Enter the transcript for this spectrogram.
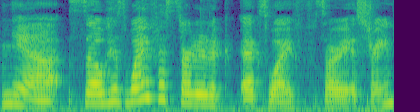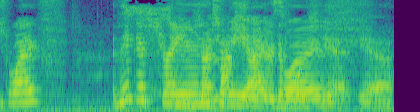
yeah. So his wife has started a ex-wife, sorry, estranged wife. I think it's strange. Soon I'm not sure they're divorced yet. Yeah.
